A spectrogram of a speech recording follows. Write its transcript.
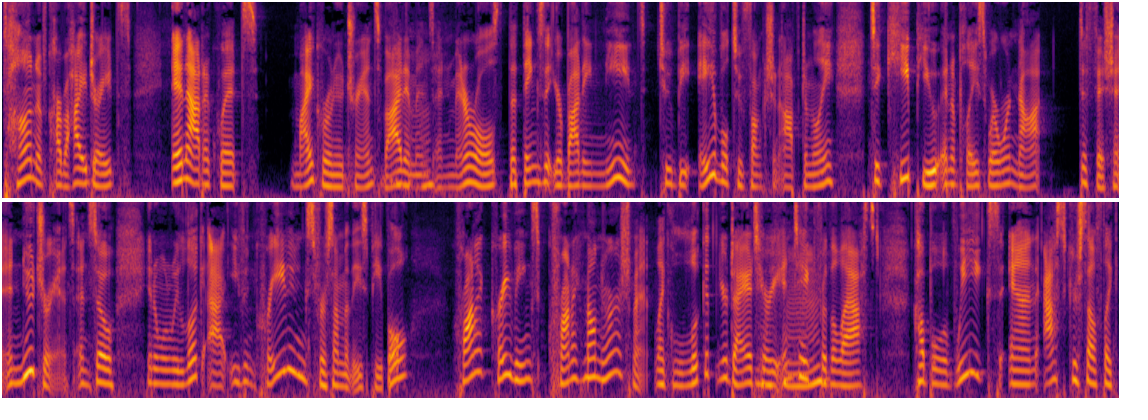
ton of carbohydrates, inadequate micronutrients, mm-hmm. vitamins, and minerals, the things that your body needs to be able to function optimally to keep you in a place where we're not deficient in nutrients. And so, you know, when we look at even cravings for some of these people, chronic cravings, chronic malnourishment, like look at your dietary mm-hmm. intake for the last couple of weeks and ask yourself, like,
